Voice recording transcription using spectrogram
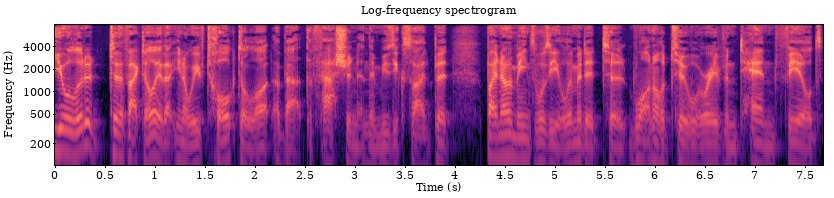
You alluded to the fact earlier that, you know, we've talked a lot about the fashion and the music side, but by no means was he limited to one or two or even 10 fields.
